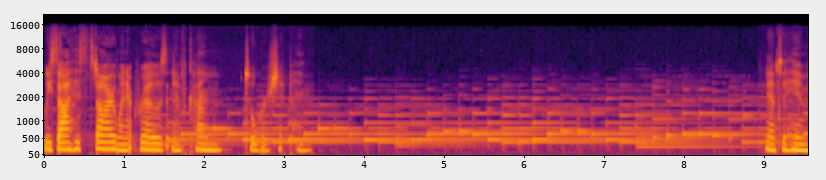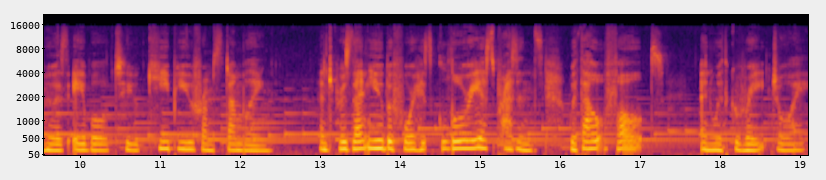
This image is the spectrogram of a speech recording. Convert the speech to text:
We saw his star when it rose and have come to worship him. Now, to him who is able to keep you from stumbling and to present you before his glorious presence without fault and with great joy.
